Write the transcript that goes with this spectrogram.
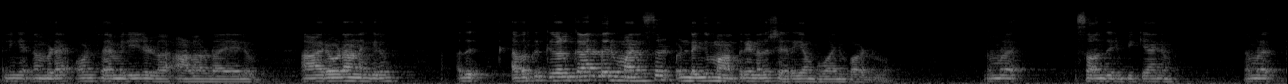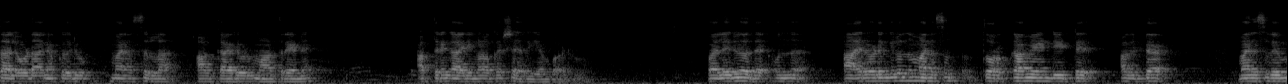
അല്ലെങ്കിൽ നമ്മുടെ ഓൺ ഫാമിലിയിലുള്ള ആളോടായാലും ആരോടാണെങ്കിലും അത് അവർക്ക് കേൾക്കാനുള്ള ഒരു മനസ്സ് ഉണ്ടെങ്കിൽ മാത്രമേ അത് ഷെയർ ചെയ്യാൻ പോകാനും പാടുള്ളൂ. നമ്മളെ സ്വാന്തനിപ്പിക്കാനും നമ്മൾ തലോടാനൊക്കെ ഒരു മനസ്സുള്ള ആൾക്കാരോട് മാത്രമേ അത്തരം കാര്യങ്ങളൊക്കെ ഷെയർ ചെയ്യാൻ പാടുള്ളൂ. പലരും അതെ ഒന്ന് ആരോടെങ്കിലും ഒന്ന് മനസ്സ് തുറക്കാൻ വേണ്ടിയിട്ട് അവരുടെ മനസ്സ് വെം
